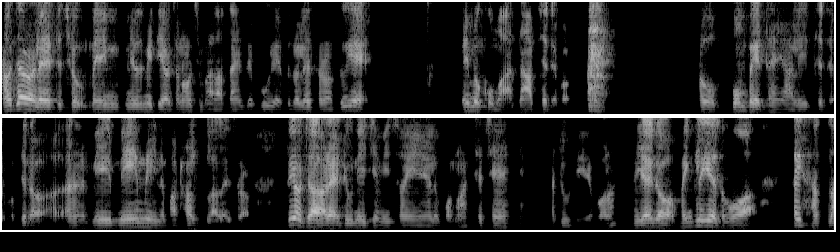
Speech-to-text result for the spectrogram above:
နောက်ကြတော့လေတချို့မိန်းမျိုးသမီးတယောက်ကျွန်တော်စီမှာလာတိုင်ပြပူးတယ်ဘယ်လိုလဲဆိုတော့သူ့ရဲ့မိန်းမကူမှာအနာဖြစ်တယ်ပေါ့ဟိုပုံးပေတန်ရာလေးဖြစ်တယ်ပေါ့ဖြစ်တော့အဲမေးမေးမေးနဲ့မထွက်လာလဲဆိုတော့သူယောက်ျားရတဲ့အတူနေချင်းပြီဆိုရင်လို့ပေါ့နော်ချက်ချင်းအတူနေရပေါ့နော်ဒီရိုက်တော့ main ကလေးရဲ့သဘောက စိတ်ဆန္ဒ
